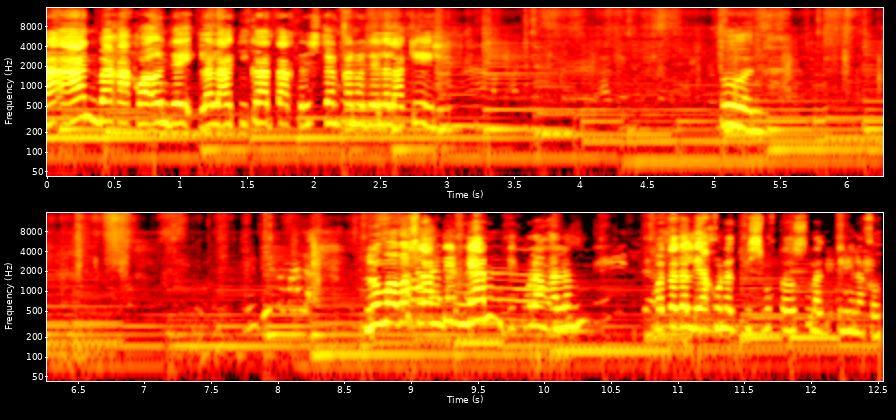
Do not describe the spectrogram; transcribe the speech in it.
Haan, baka kwaon jay lalaki ka ta, Christian ka no jay lalaki. Un. Hindi naman lang. Lumabas lang din yan, di ko lang alam. Matagal di ako nag-Facebook tapos nagtingin ako.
